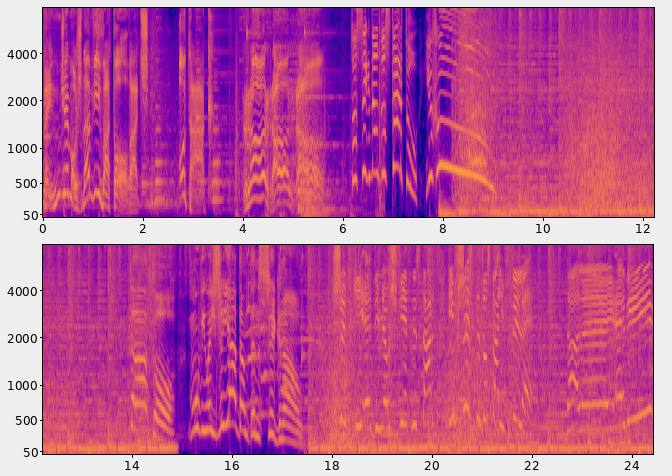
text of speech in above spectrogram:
Będzie można wiwatować. O tak. Ra, ra, ra. To sygnał do startu! Juhu! Tato! Mówiłeś, że ja dam ten sygnał! Szybki Eddie miał świetny start i wszyscy zostali w tyle! Dalej, Eddie!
